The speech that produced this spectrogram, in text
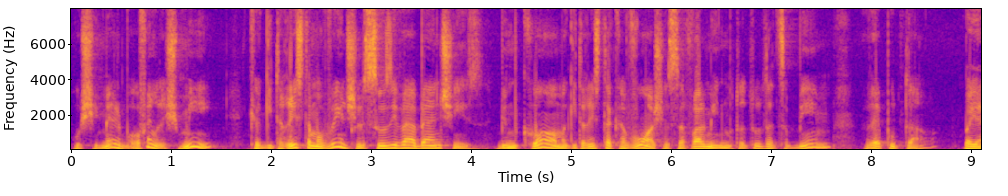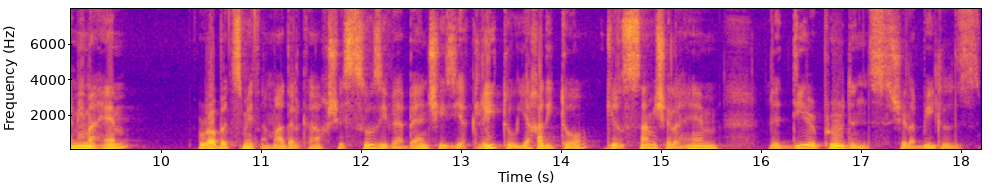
הוא שימש באופן רשמי כגיטריסט המוביל של סוזי והבנשיז, במקום הגיטריסט הקבוע שסבל מהתמוטטות עצבים ופוטר. בימים ההם, רוברט סמית עמד על כך שסוזי והבנשיז יקליטו יחד איתו גרסה משלהם ל Dear Prudence של הביטלס.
